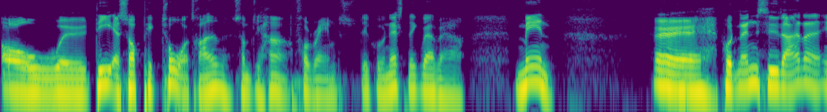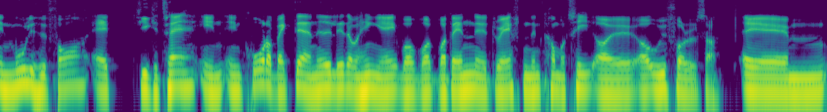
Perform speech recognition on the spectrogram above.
Og øh, det er så pick 32, som de har for Rams. Det kunne jo næsten ikke være værre. Men øh, på den anden side, der er der en mulighed for, at de kan tage en, en quarterback dernede, lidt afhængig af, hvor, hvor, hvordan øh, draften den kommer til at, øh, at udfolde sig. Øhm,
